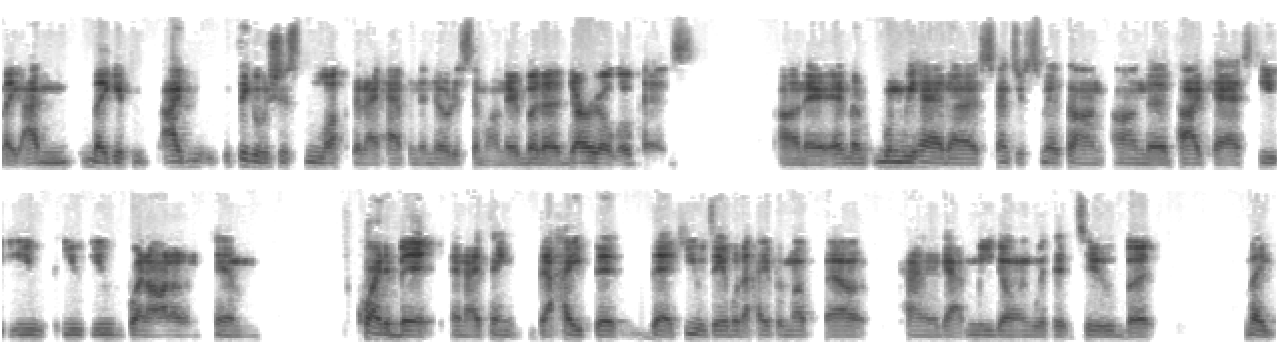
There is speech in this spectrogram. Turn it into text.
like I'm like if I think it was just luck that I happened to notice him on there, but uh, Dariel Lopez. on there. And when we had uh, Spencer Smith on on the podcast, you you you you went on him quite a bit, and I think the hype that that he was able to hype him up about kind of got me going with it too. But like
